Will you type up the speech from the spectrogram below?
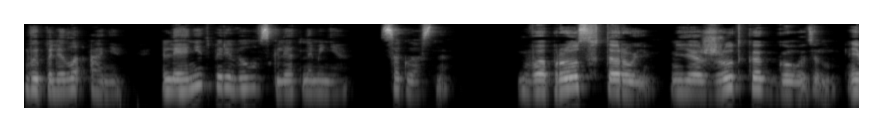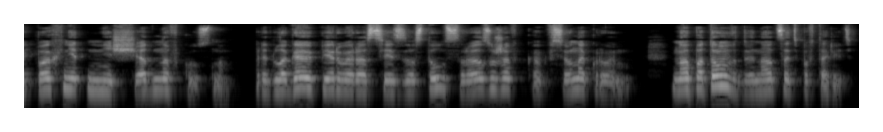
выпалила Аня. Леонид перевел взгляд на меня. Согласна. Вопрос второй. Я жутко голоден и пахнет нещадно вкусно. Предлагаю первый раз сесть за стол сразу же, как все накроем ну а потом в двенадцать повторить.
